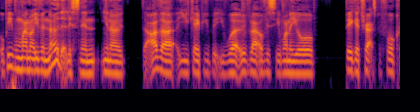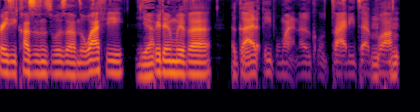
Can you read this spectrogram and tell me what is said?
or people might not even know that listening. You know, the other UK people that you worked with, like obviously one of your bigger tracks before Crazy Cousins was um the wifey Yeah. written with uh, a guy that people might know called Tinie Tempah. Mm, mm.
